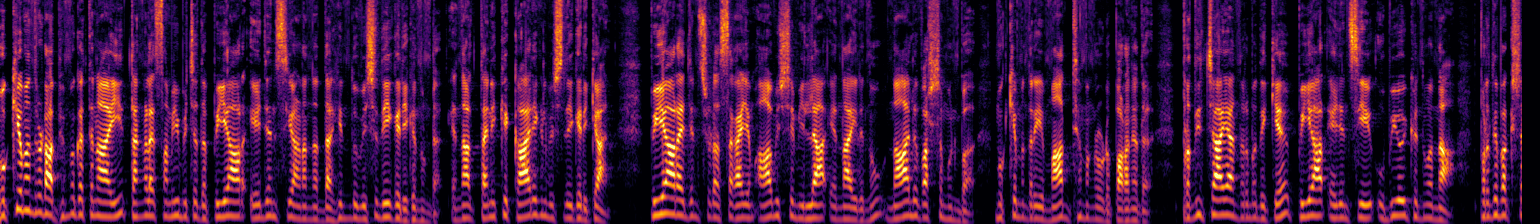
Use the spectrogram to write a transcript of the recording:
മുഖ്യമന്ത്രിയുടെ അഭിമുഖത്തിനായി തങ്ങളെ സമീപിച്ചത് പി ആർ ഏജൻസിയാണെന്ന് ദ ഹിന്ദു വിശദീകരിക്കുന്നുണ്ട്. എന്നാൽ തനിക്ക് കാര്യങ്ങൾ വിശദീകരിക്കാൻ പി ആർ ഏജൻസിയുടെ സഹായം ആവശ്യമില്ല എന്നായിരുന്നു നാല് വർഷം മുൻപ് മുഖ്യമന്ത്രി മാധ്യമങ്ങളോട് പറഞ്ഞത്. പ്രതിച്ഛായ നിർമ്മിതിക്ക് പി ആർ ഏജൻസിയെ ഉപയോഗിക്കുന്നുവെന്ന പ്രതിപക്ഷ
